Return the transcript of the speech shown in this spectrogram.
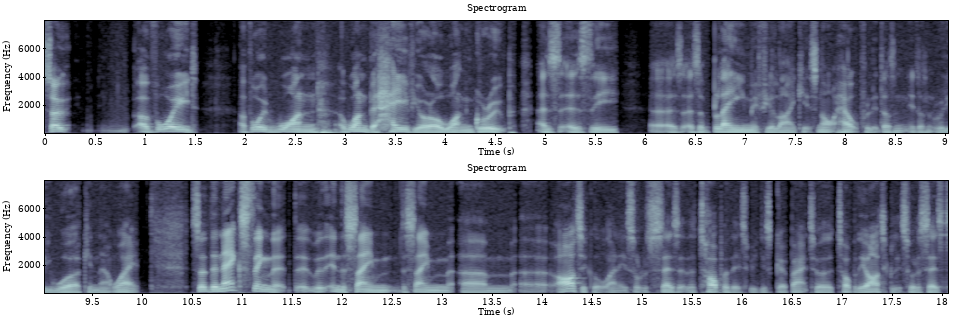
So avoid avoid one one behavior or one group as as the as, as a blame, if you like. It's not helpful. It doesn't it doesn't really work in that way. So the next thing that in the same the same um, uh, article, and it sort of says at the top of this, we just go back to the top of the article. It sort of says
